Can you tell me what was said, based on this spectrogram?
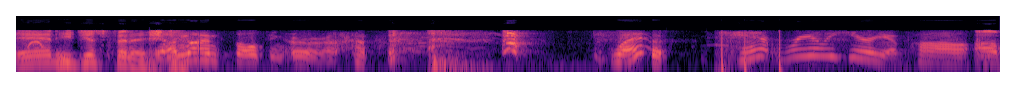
And he just finished. I'm not insulting her. What? Can't really hear you, Paul. I Oh,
